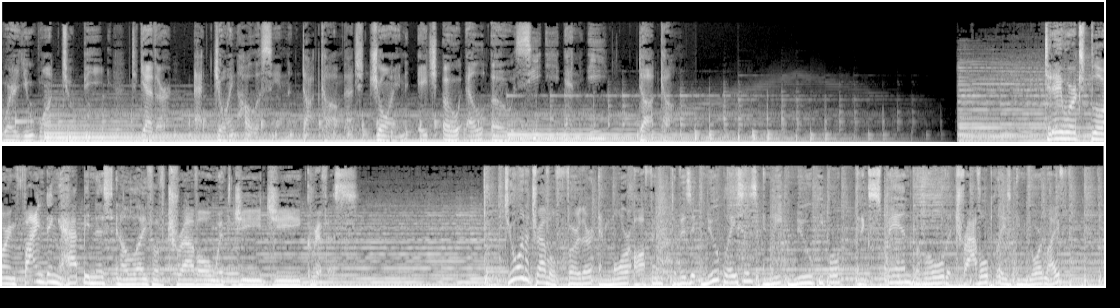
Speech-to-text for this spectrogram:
where you want to be together at joinholocene.com. That's join, H O L O C E N E.com. Today we're exploring finding happiness in a life of travel with G.G. Griffis. Do you want to travel further and more often to visit new places and meet new people and expand the role that travel plays in your life?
